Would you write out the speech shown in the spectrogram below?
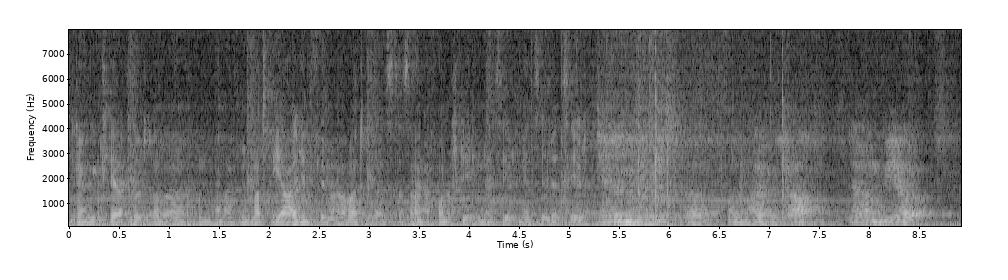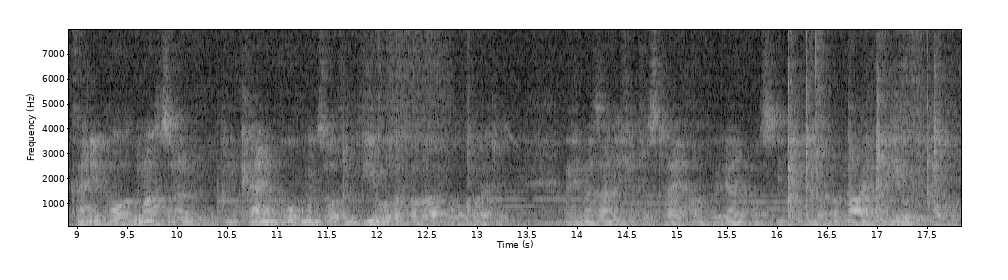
die dann geklärt wird, aber und man halt mit Materialien viel mehr arbeitet, als dass einer vorne steht und erzählt und erzählt, erzählt. Ich erinnere mich das äh, vor einem halben Jahr. Da haben wir keine Epoche gemacht, sondern in kleinen Gruppen uns auf ein Bio-Referat vorbereitet. Und ich muss sagen, ich habe das dreifache gelernt als in einer normalen Bio-Epoche.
